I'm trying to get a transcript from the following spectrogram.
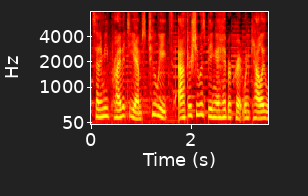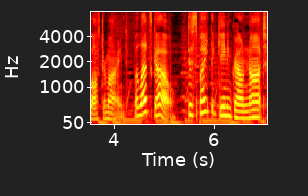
sending me private DMs two weeks after she was being a hypocrite when Callie lost her mind. But let's go. Despite the Gaining Ground not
